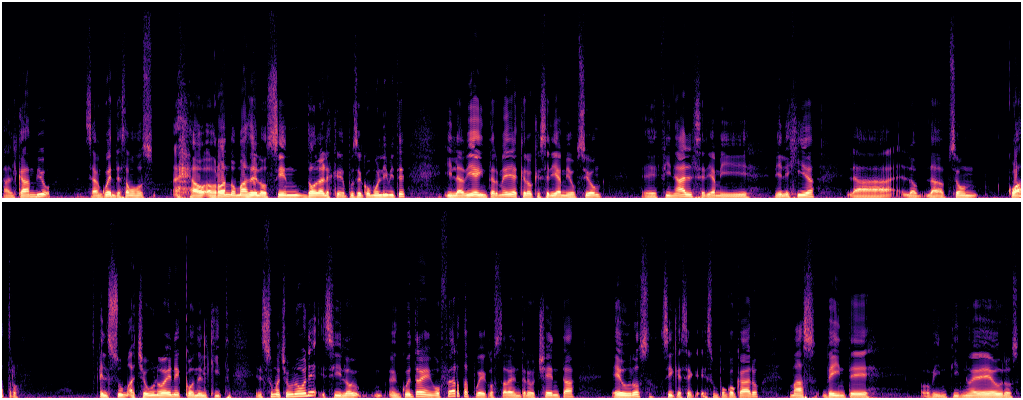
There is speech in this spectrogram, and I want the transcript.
al cambio. Se dan cuenta, estamos ahorrando más de los 100 dólares que me puse como límite. Y la vía intermedia creo que sería mi opción eh, final, sería mi, mi elegida, la, la, opción 4 el Zoom H1N con el kit. El Zoom H1N, si lo encuentran en oferta, puede costar entre 80 euros, sí que es un poco caro, más 20 o 29 euros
